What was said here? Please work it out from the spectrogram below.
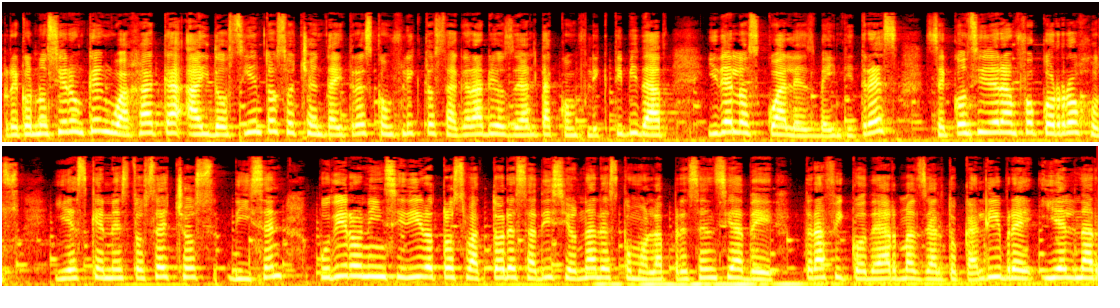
Reconocieron que en Oaxaca hay 283 conflictos agrarios de alta conflictividad y de los cuales 23 se consideran focos rojos. Y es que en estos hechos, dicen, pudieron incidir otros factores adicionales como la presencia de tráfico de armas de alto calibre y el narcotráfico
